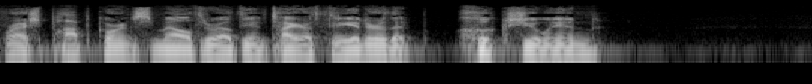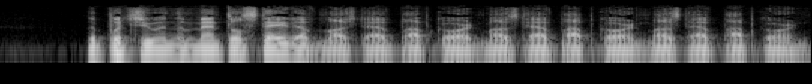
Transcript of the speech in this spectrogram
fresh popcorn smell throughout the entire theater that hooks you in, that puts you in the mental state of must have popcorn, must have popcorn, must have popcorn.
